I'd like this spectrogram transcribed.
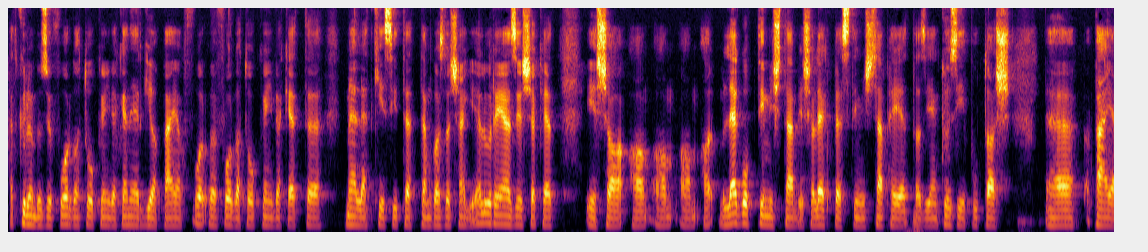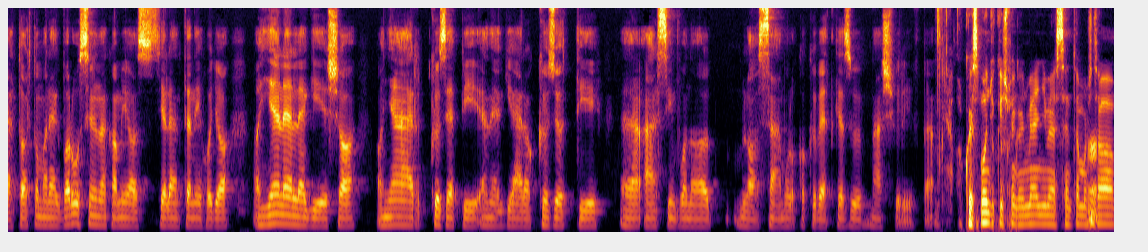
hát különböző forgatókönyvek, energiapályák forgatókönyveket mellett készítettem gazdasági előrejelzéseket, és a, a, a, a legoptimistább és a legpesszimistább helyett az ilyen középutas pályát tartom a legvalószínűnek, ami azt jelenteni, hogy a, a jelenlegi és a, a nyár közepi energiárak közötti árszínvonal számolok a következő másfél évben. Akkor ezt mondjuk is meg, hogy mennyi, mert szerintem most a,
